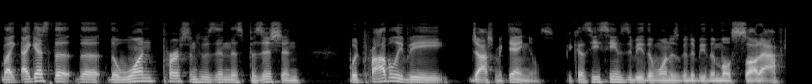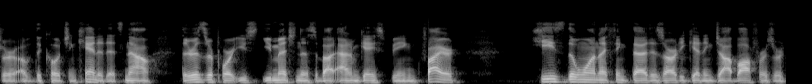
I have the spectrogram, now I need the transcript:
like, I guess the, the, the one person who's in this position would probably be Josh McDaniels because he seems to be the one who's going to be the most sought after of the coaching candidates. Now, there is a report you, you mentioned this about Adam Gase being fired. He's the one I think that is already getting job offers or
